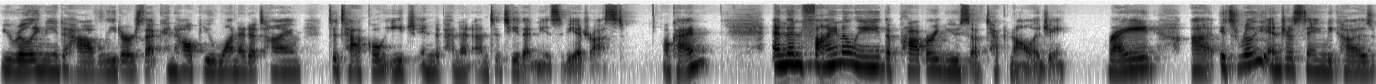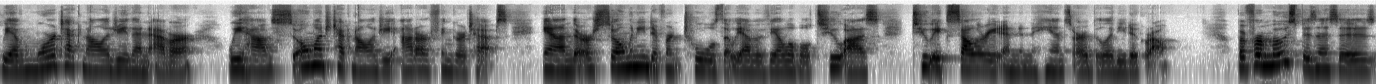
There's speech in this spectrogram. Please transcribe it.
You really need to have leaders that can help you one at a time to tackle each independent entity that needs to be addressed. Okay. And then finally, the proper use of technology right? Uh, it's really interesting because we have more technology than ever. We have so much technology at our fingertips, and there are so many different tools that we have available to us to accelerate and enhance our ability to grow. But for most businesses,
